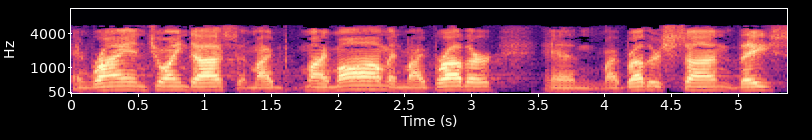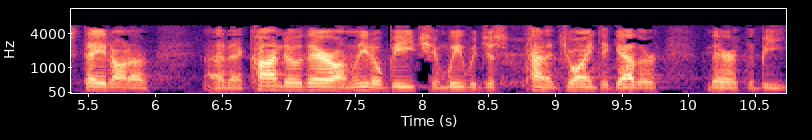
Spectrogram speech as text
and Ryan joined us, and my, my mom and my brother and my brother's son, they stayed on a, and a condo there on Lido Beach, and we would just kind of join together there at the beach.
